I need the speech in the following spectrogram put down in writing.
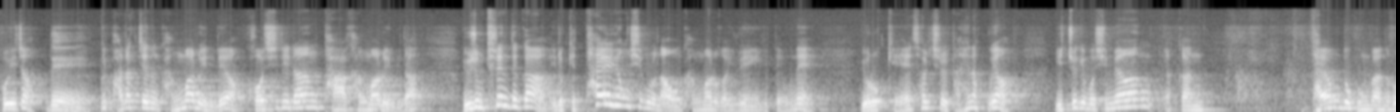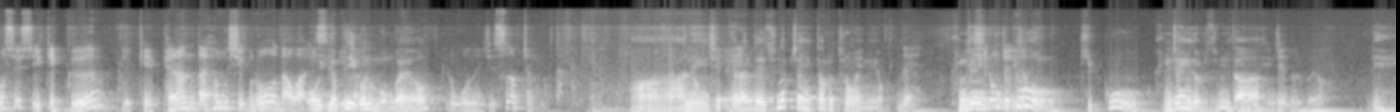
보이죠? 네. 이 바닥재는 강마루인데요. 거실이랑 다 강마루입니다. 요즘 트렌드가 이렇게 타일 형식으로 나온 강마루가 유행이기 때문에 이렇게 설치를 다 해놨고요. 이쪽에 보시면 약간 다용도 공간으로 쓸 수 있게끔 이렇게 베란다 형식으로 나와 어, 있습니다. 옆에 이거는 뭔가요? 요거는 이제 수납장입니다. 아, 안에 이제. 베란다에 수납장이 따로 들어가 있네요. 네. 굉장히 실용적이죠? 폭도 깊고 굉장히 넓습니다. 굉장히 넓어요. 네.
